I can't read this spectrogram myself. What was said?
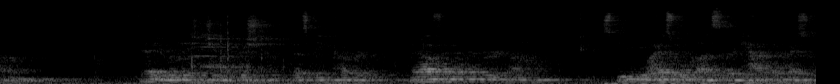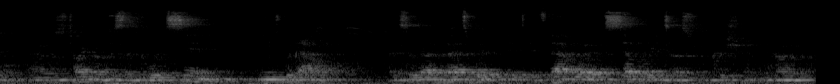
um, yeah your relationship with Krishna. That's being covered. And I often remember um, speaking to a high school class, they're a Catholic high school, and I was talking about this that the word sin means without. And so that that's what it's, it's that what separates us from Krishna, from God.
